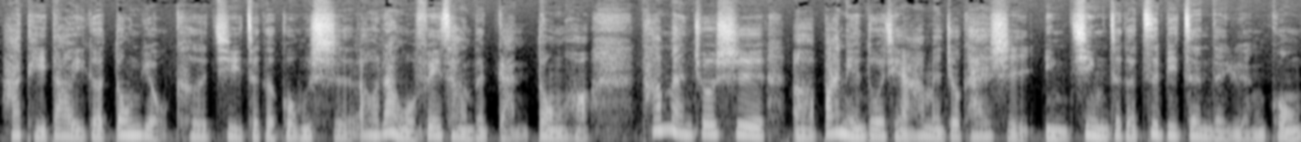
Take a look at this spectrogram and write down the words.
他提到一个东友科技这个公司，然后让我非常的感动哈。他们就是呃八年多前，他们就开始引进这个自闭症的员工。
